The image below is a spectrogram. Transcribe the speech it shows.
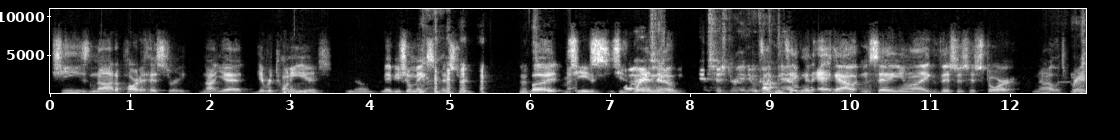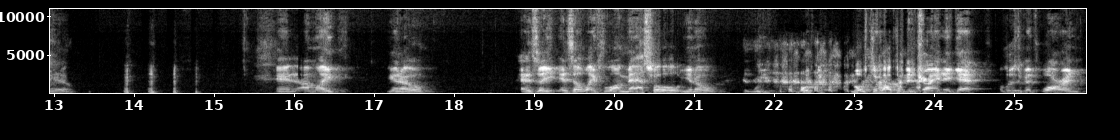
she's not a part of history. Not yet. Give her 20 Mhm. years. You know, maybe she'll make some history. But right, she's she's Well, brand it's- new. is history a new It's like me taking an egg out and saying like this is historic. No, it's brand new. and I'm like, you know, as a as a lifelong masshole, you know, we most of, most of us have been trying to get Elizabeth Warren,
